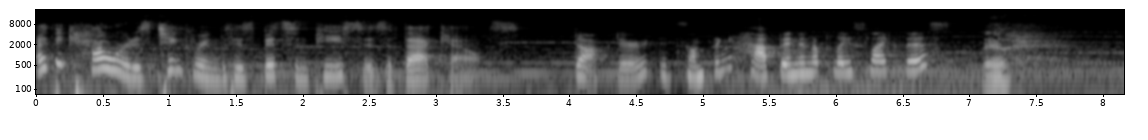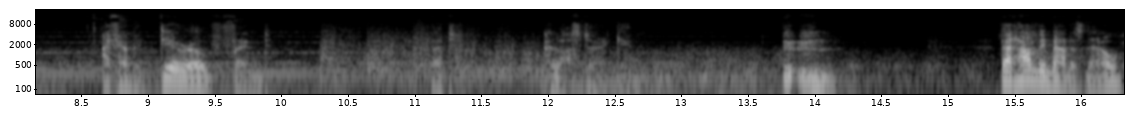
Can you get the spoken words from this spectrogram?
I think Howard is tinkering with his bits and pieces, if that counts. Doctor, did something happen in a place like this? Well, I found a dear old friend, but I lost her again. that hardly matters now.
